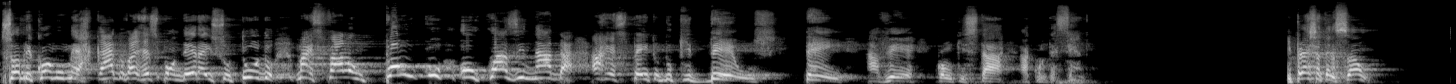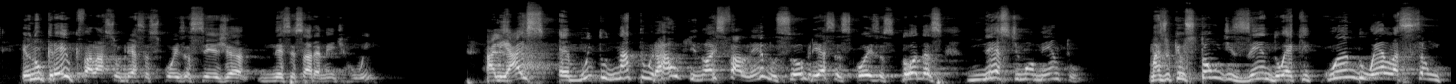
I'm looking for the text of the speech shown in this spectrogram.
sobre como o mercado vai responder a isso tudo, mas falam pouco ou quase nada a respeito do que Deus tem a ver com o que está acontecendo. E preste atenção, eu não creio que falar sobre essas coisas seja necessariamente ruim. Aliás, é muito natural que nós falemos sobre essas coisas todas neste momento. Mas o que eu estou dizendo é que quando elas são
